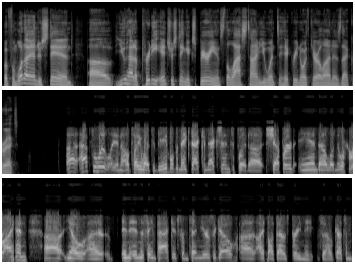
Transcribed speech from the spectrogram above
But from what I understand, uh, you had a pretty interesting experience the last time you went to Hickory, North Carolina. Is that correct? Uh, absolutely, and I'll tell you what. To be able to make that connection, to put uh, Shepherd and uh, Lenoir-Rhyne, uh, you know, uh, in in the same package from ten years ago, uh, I thought that was pretty neat. So got some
